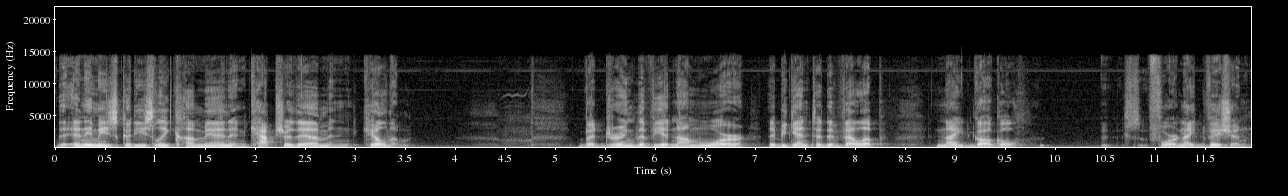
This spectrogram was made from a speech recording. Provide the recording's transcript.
The enemies could easily come in and capture them and kill them. But during the Vietnam War, they began to develop night goggle for night vision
